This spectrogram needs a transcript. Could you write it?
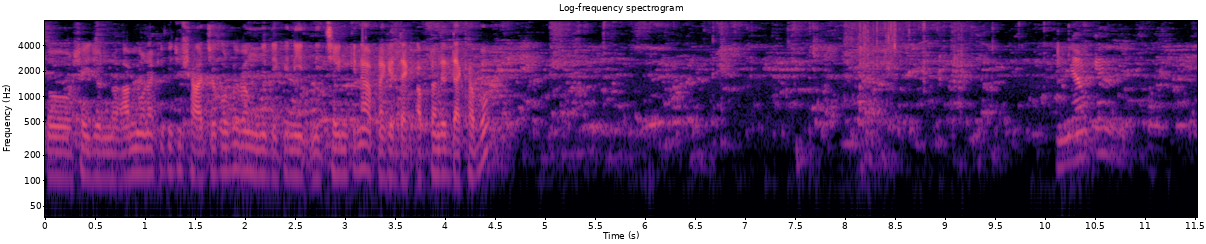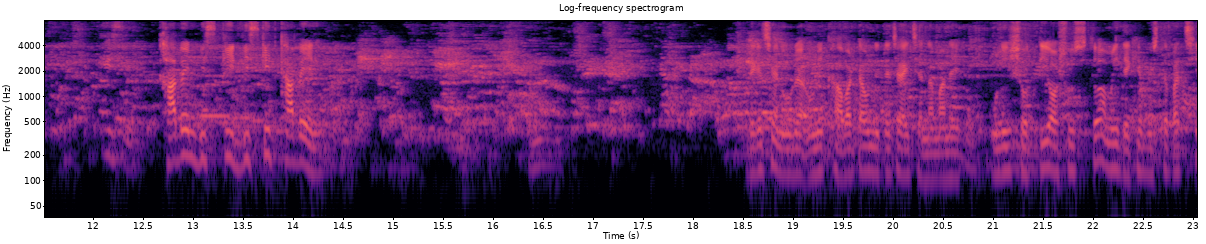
তো সেই জন্য আমি ওনাকে কিছু সাহায্য করব এবং উনি দেখে নি- নিচ্ছেন কিনা আপনাকে দেখ- আপনাদের দেখাবো? খাবেন বিস্কিট বিস্কিট খাবেন দেখেছেন, উনি খাবারটাও নিতে চাইছেন না মানে উনি সত্যিই অসুস্থ, আমি দেখে বুঝতে পারছি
